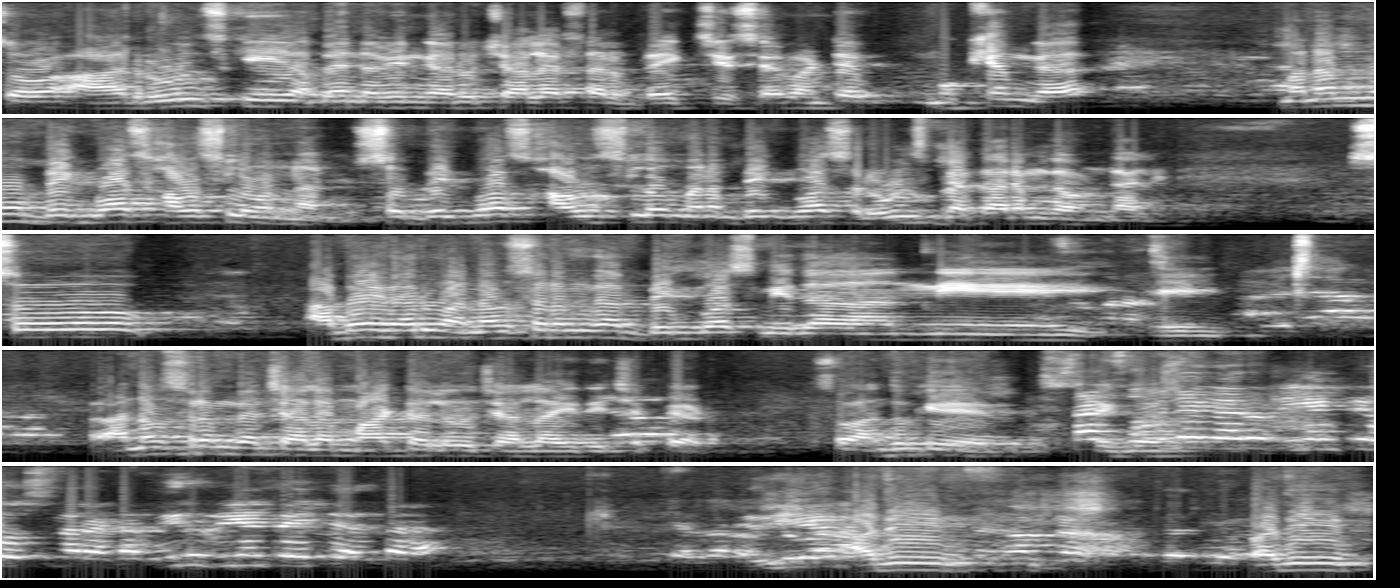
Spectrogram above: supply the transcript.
సో ఆ రూల్స్కి అభయ్ నవీన్ గారు చాలా సార్లు బ్రేక్ చేశారు. అంటే ముఖ్యంగా మనము బిగ్ బాస్ హౌస్లో ఉన్నాను సో బిగ్ బాస్ హౌస్లో మనం బిగ్ బాస్ రూల్స్ ప్రకారంగా ఉండాలి. సో అభయ్ గారు అనవసరంగా బిగ్ బాస్ మీద అనవసరంగా చాలా మాటలు చాలా ఇది చెప్పాడు. సో అందుకే బిగ్ బాస్ అది అది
